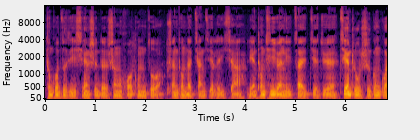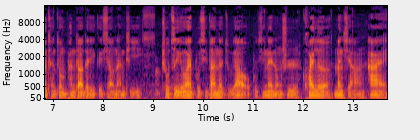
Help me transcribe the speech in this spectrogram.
通过自己现实的生活工作，生动地讲解了一下连通器原理在解决建筑施工过程中碰到的一个小难题。除此以外，补习班的主要补习内容是快乐、梦想、爱、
